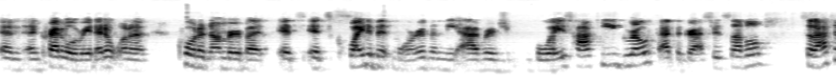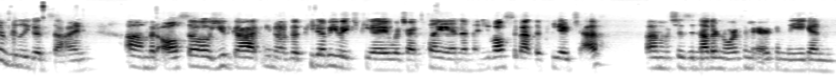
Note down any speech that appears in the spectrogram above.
an incredible rate. I don't want to quote a number, but it's it's quite a bit more than the average boys hockey growth at the grassroots level. So that's a really good sign. Um, but also you've got you know the PWHPA, which I play in, and then you've also got the PHF, um, which is another North American league, and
